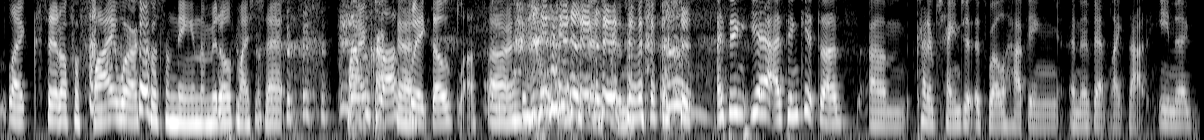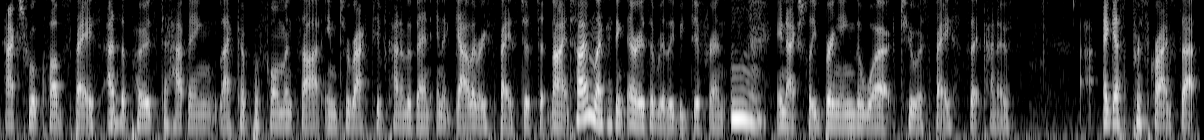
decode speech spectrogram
like set off a firework or something in the middle of my set? That was last week. That was last week. intervention. I think, yeah, I think it does um, kind of change it as well, having an event like that in an actual club space as opposed to having like a performance art interactive kind of event in a gallery space just at nighttime. Like, I think there is a really big difference in actually bringing the work to a space that kind of, I guess, prescribes that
